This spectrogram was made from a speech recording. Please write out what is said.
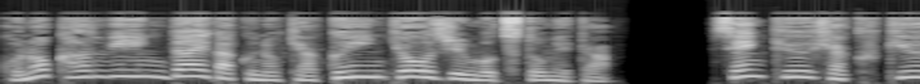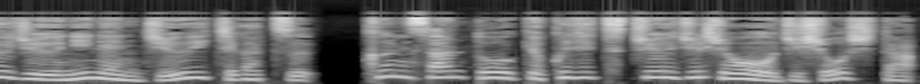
このカンウィーン大学の客員教授も務めた。1992年11月、君三等旭日中受賞を受賞した。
